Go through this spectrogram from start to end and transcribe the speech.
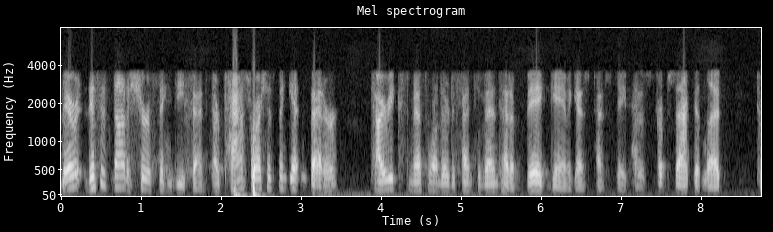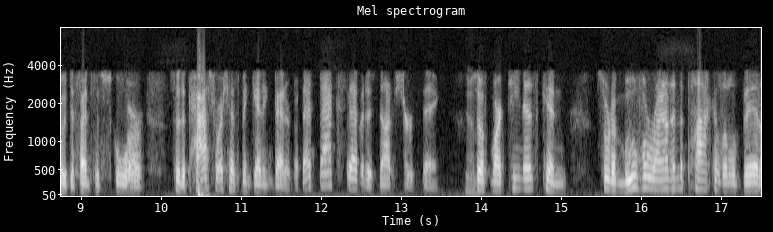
there, this is not a sure thing defense. Their pass rush has been getting better. Tyreke Smith, one of their defensive ends, had a big game against Penn State, had a strip sack that led to a defensive score. So the pass rush has been getting better, but that back seven is not a sure thing. Yeah. So if Martinez can sort of move around in the pocket a little bit,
